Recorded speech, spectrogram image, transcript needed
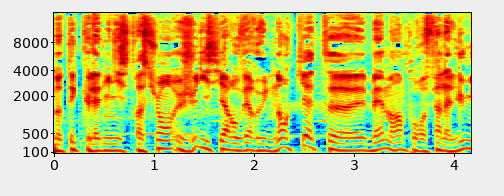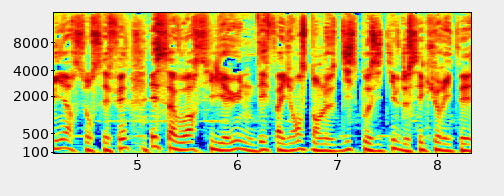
Notez que l'administration judiciaire a ouvert une enquête euh, même hein, pour faire la lumière sur ces faits et savoir s'il y a eu une défaillance dans le dispositif de sécurité.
